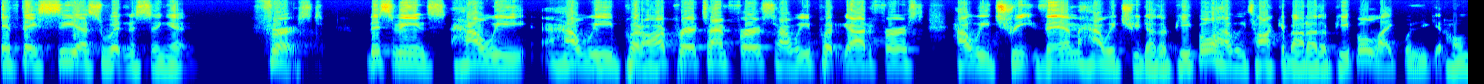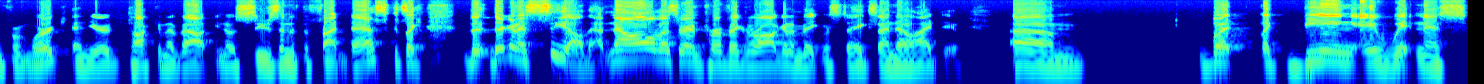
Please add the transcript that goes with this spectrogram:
if they see us witnessing it first. this means how we how we put our prayer time first how we put god first how we treat them how we treat other people how we talk about other people like when you get home from work and you're talking about you know susan at the front desk. It's like they're going to see all that. Now all of us are imperfect. We're all going to make mistakes. I know i do. Um, but like being a witness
